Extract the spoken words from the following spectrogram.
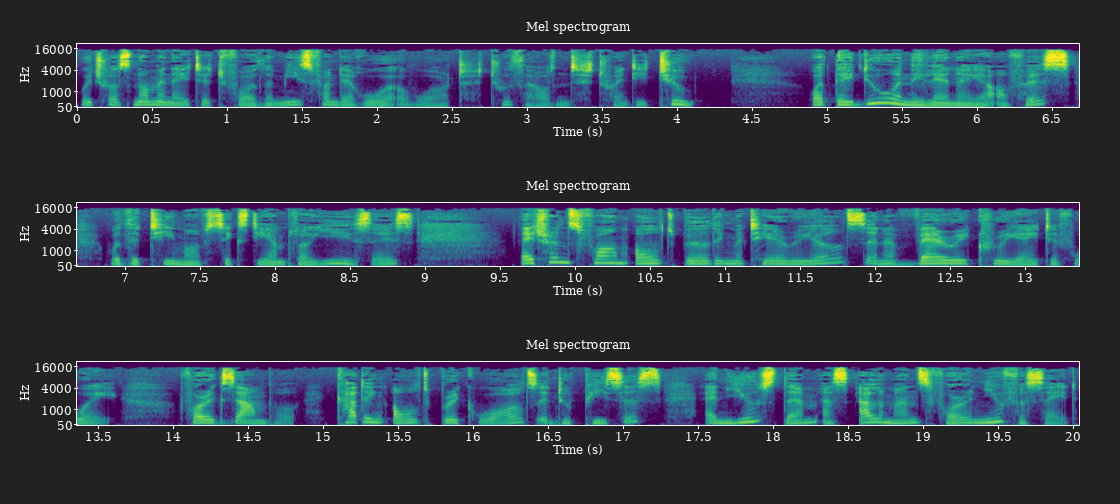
which was nominated for the Mies van der Rohe Award 2022. What they do in the Lendager office with a team of 60 employees is they transform old building materials in a very creative way for example, cutting old brick walls into pieces and use them as elements for a new facade,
